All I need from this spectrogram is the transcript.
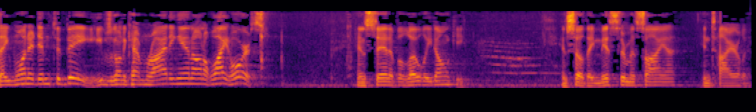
they wanted him to be. He was going to come riding in on a white horse instead of a lowly donkey. And so they missed their Messiah entirely.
